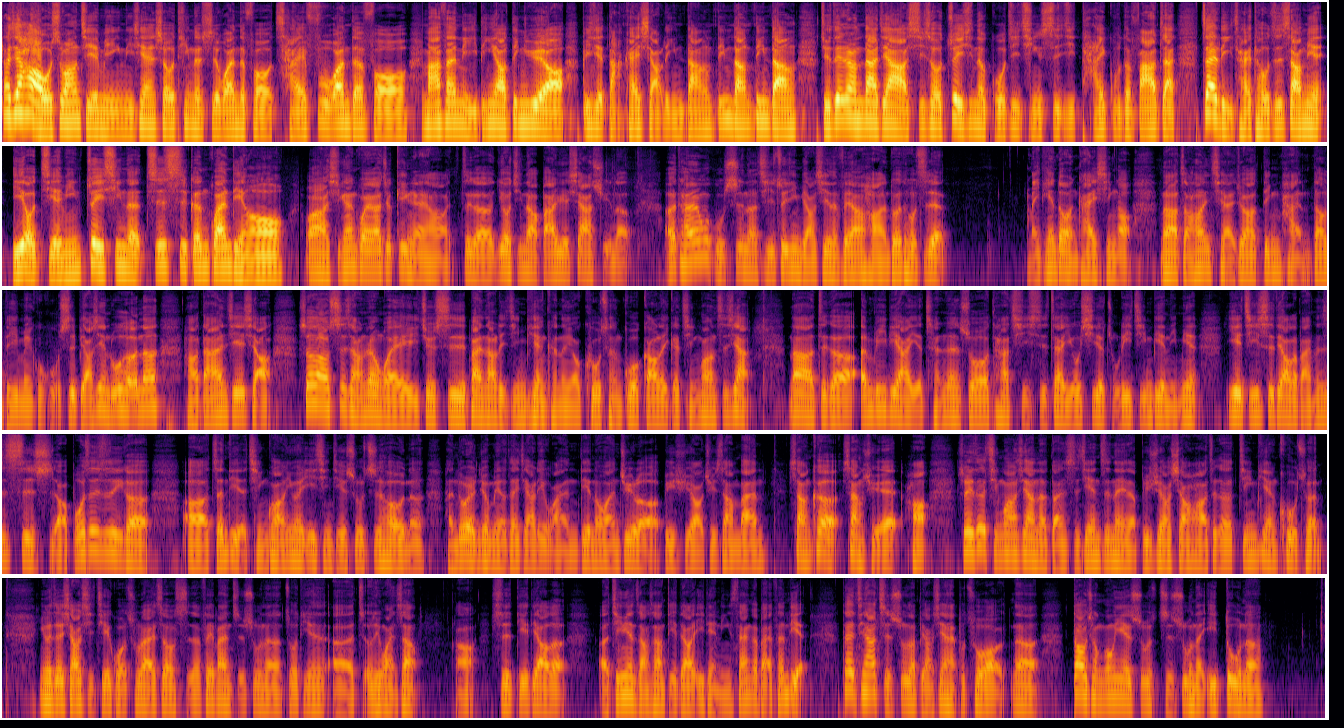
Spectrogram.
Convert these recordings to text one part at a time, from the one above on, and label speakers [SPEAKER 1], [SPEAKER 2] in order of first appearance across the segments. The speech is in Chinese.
[SPEAKER 1] 大家好，我是汪杰明。你现在收听的是 Wonderful 财富 Wonderful，麻烦你一定要订阅哦，并且打开小铃铛，叮当叮当，绝对让大家啊吸收最新的国际情势以及台股的发展，在理财投资上面也有杰明最新的知识跟观点哦。哇，西安怪咖就进来哈，这个又进到八月下旬了，而台湾股市呢，其实最近表现的非常好，很多投资人。每天都很开心哦。那早上一起来就要盯盘，到底美国股市表现如何呢？好，答案揭晓。受到市场认为就是半导体晶片可能有库存过高的一个情况之下，那这个 NVIDIA 也承认说，它其实在游戏的主力晶片里面业绩是掉了百分之四十哦。不过这是一个呃整体的情况，因为疫情结束之后呢，很多人就没有在家里玩电动玩具了，必须要去上班、上课、上学。好，所以这个情况下呢，短时间之内呢，必须要消化这个晶片库存。因为这消息结果出来之后，使得非半指数呢，昨天呃，昨天晚上啊是跌掉了，呃，今天早上跌掉一点零三个百分点，但其他指数呢表现还不错。那道琼工业数指数呢一度呢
